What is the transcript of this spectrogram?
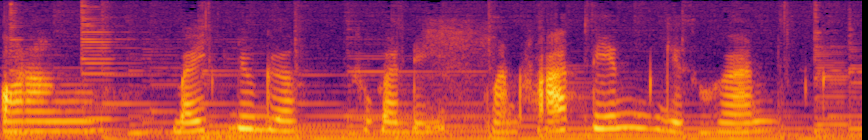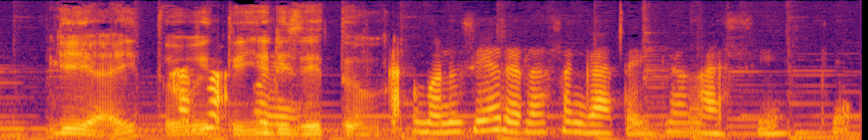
orang baik juga suka dimanfaatin gitu kan. Iya itu Karena, intinya di eh, situ. Kan manusia ada rasa nggak tega nggak sih? Kayak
